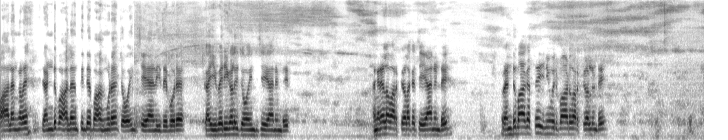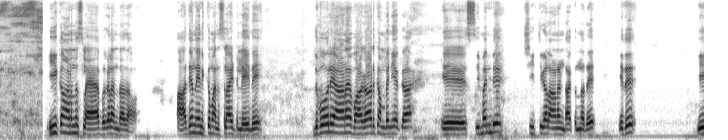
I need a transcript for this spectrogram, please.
പാലങ്ങൾ രണ്ട് പാലത്തിന്റെ ഭാഗം കൂടെ ജോയിൻ ചെയ്യാൻ ഇതേപോലെ കൈവരികൾ ജോയിന്റ് ചെയ്യാനുണ്ട്. അങ്ങനെയുള്ള വർക്കുകളൊക്കെ ചെയ്യാനുണ്ട്. ഫ്രണ്ട് ഭാഗത്ത് ഇനി ഒരുപാട് വർക്കുകളുണ്ട് ഈ കാണുന്ന സ്ലാബുകൾ എന്താണോ ആദ്യം എനിക്ക് മനസ്സിലായിട്ടില്ല. ഇത് ഇതുപോലെയാണ് വാഗാട് കമ്പനിയൊക്കെ സിമന്റ് ഷീറ്റുകളാണ് ഉണ്ടാക്കുന്നത്. ഇത് ഈ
